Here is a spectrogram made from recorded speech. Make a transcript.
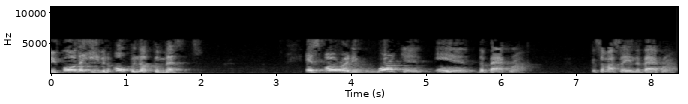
before they even open up the message. It's already working in the background. Can somebody say in the background?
